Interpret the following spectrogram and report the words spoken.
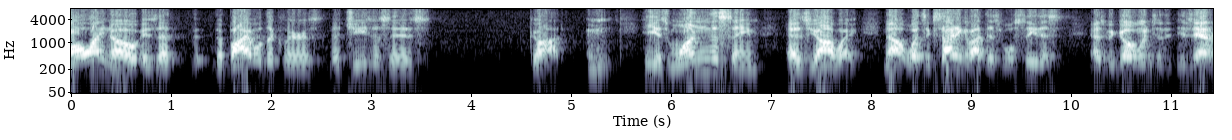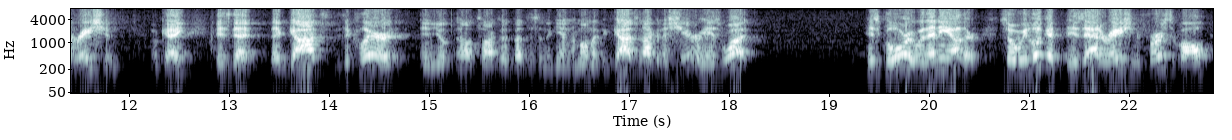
All I know is that the Bible declares that Jesus is God. he is one and the same as Yahweh. Now, what's exciting about this, we'll see this as we go into his adoration, okay, is that, that God's declared, and I'll talk about this again in a moment, that God's not going to share his what? His glory with any other. So we look at his adoration. First of all,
